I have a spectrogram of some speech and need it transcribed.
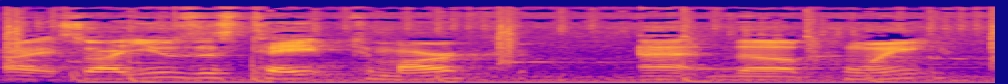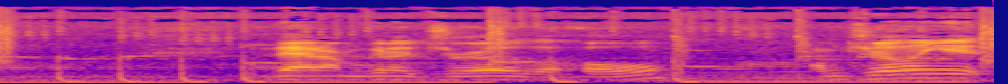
All right, so I use this tape to mark at the point that I'm gonna drill the hole. I'm drilling it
